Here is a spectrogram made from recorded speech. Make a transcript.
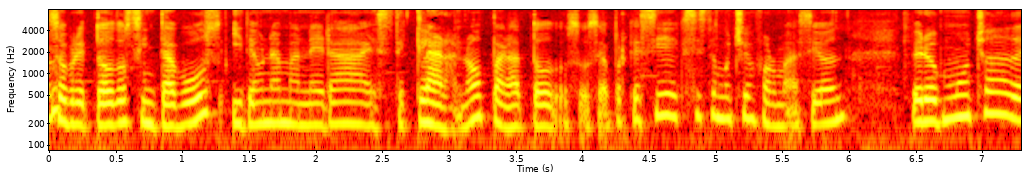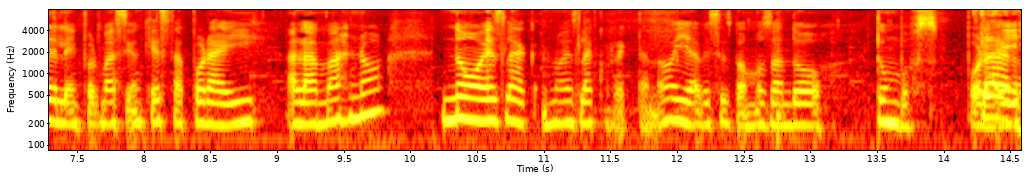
sobre todo sin tabús y de una manera, este, clara, ¿no? Para todos. O sea, porque sí existe mucha información pero mucha de la información que está por ahí a la mano no es la no es la correcta, ¿no? Y a veces vamos dando tumbos por ahí.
